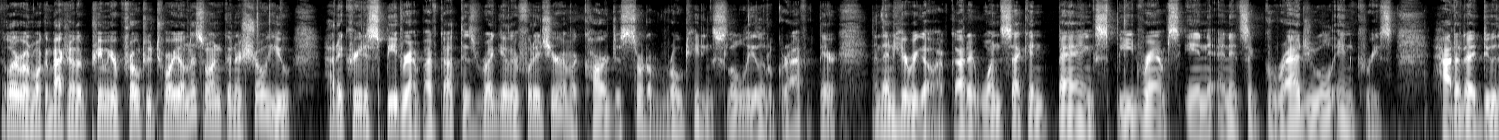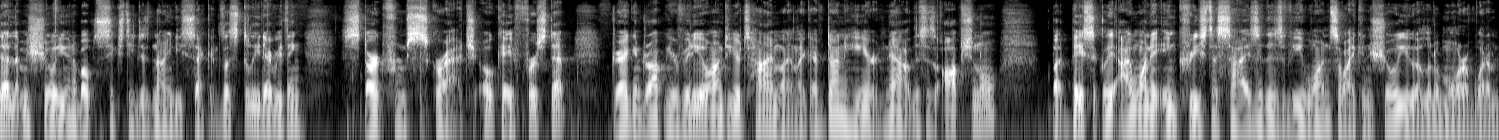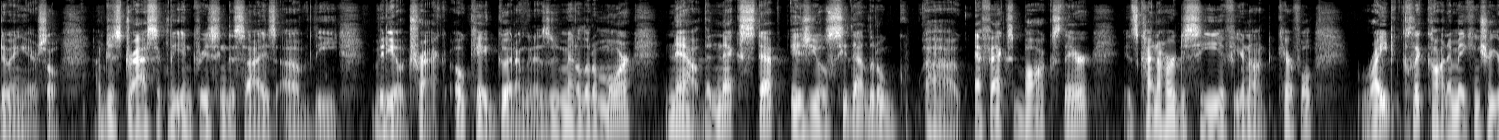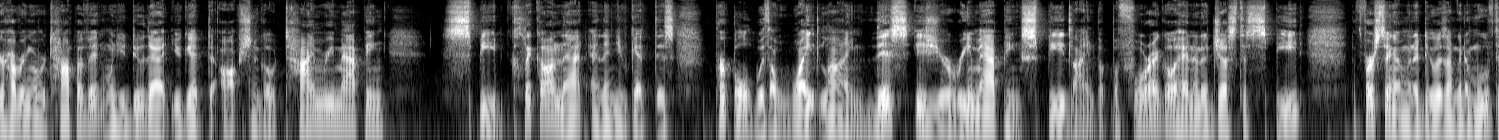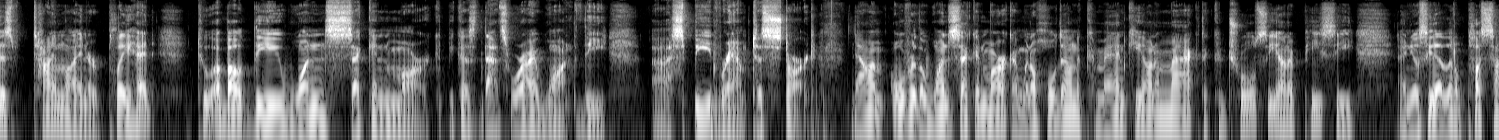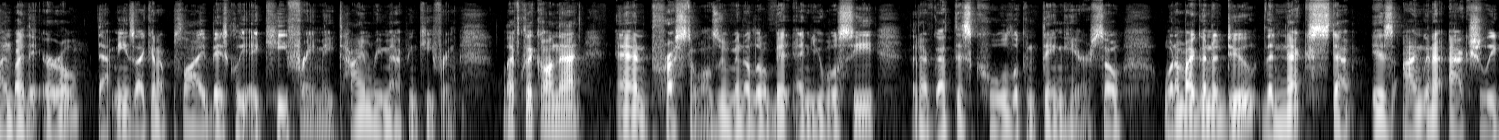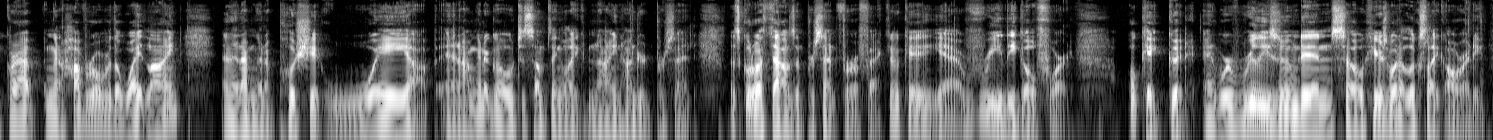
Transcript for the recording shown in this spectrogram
Hello everyone, welcome back to another Premiere Pro tutorial. In this one, I'm going to show you how to create a speed ramp. I've got this regular footage here of a car just sort of rotating slowly, a little graphic there. And then here we go. I've got it one second, bang, speed ramps in, and it's a gradual increase. How did I do that? Let me show you in about 60 to 90 seconds. Let's delete everything, start from scratch. Okay, first step, drag and drop your video onto your timeline like I've done here. Now, this is optional. But basically, I want to increase the size of this V1 so I can show you a little more of what I'm doing here. So I'm just drastically increasing the size of the video track. Okay, good. I'm going to zoom in a little more. Now, the next step is you'll see that little uh, FX box there. It's kind of hard to see if you're not careful. Right click on it, making sure you're hovering over top of it. And when you do that, you get the option to go time remapping speed. Click on that, and then you get this purple with a white line. This is your remapping speed line. But before I go ahead and adjust the speed, the first thing I'm going to do is I'm going to move this timeline or playhead to about the one second mark because that's where I want the uh, speed ramp to start. Now I'm over the one second mark. I'm going to hold down the command key on a Mac, the control C on a PC, and you'll see that little plus sign by the arrow. That means I can apply basically a keyframe, a time remapping keyframe. Left click on that and presto, I'll zoom in a little bit and you will see that I've got this cool looking thing here. So what am I going to do? The next step is I'm going to actually grab, I'm going to hover over the white line and then I'm going to push it way up and I'm going to go to something like 900%. Let's go to 1000% for effect. Okay. Yeah, really go for it. Okay, good. And we're really zoomed in. So here's what it looks like already.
